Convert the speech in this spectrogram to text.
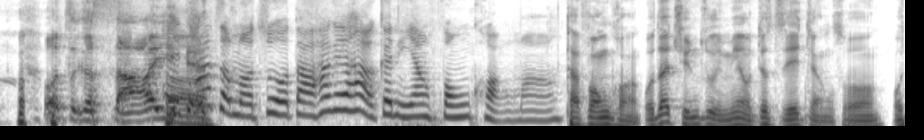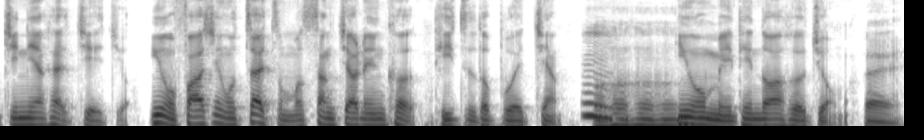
我整个傻眼，他怎么做到？他跟他有跟你一样疯狂吗？他疯狂。我在群组里面，我就直接讲说，我今天要开始戒酒，因为我发现我再怎么上教练课，体脂都不会降。嗯，因为我每天都要喝酒嘛。对，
